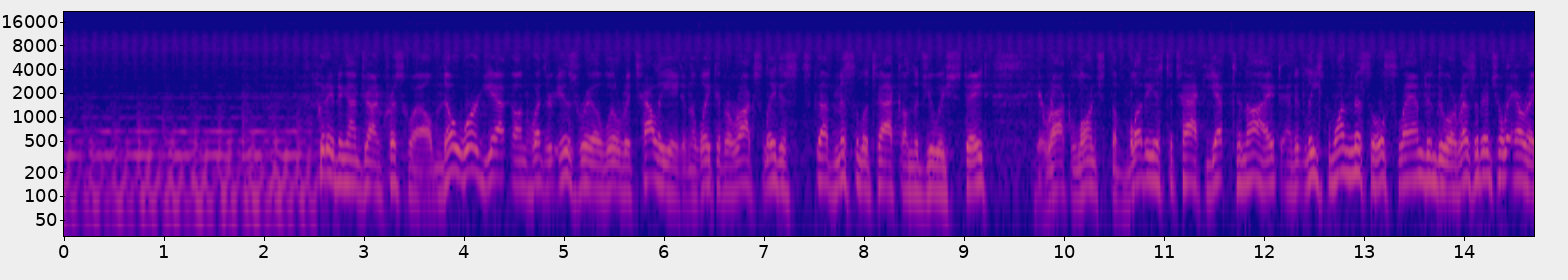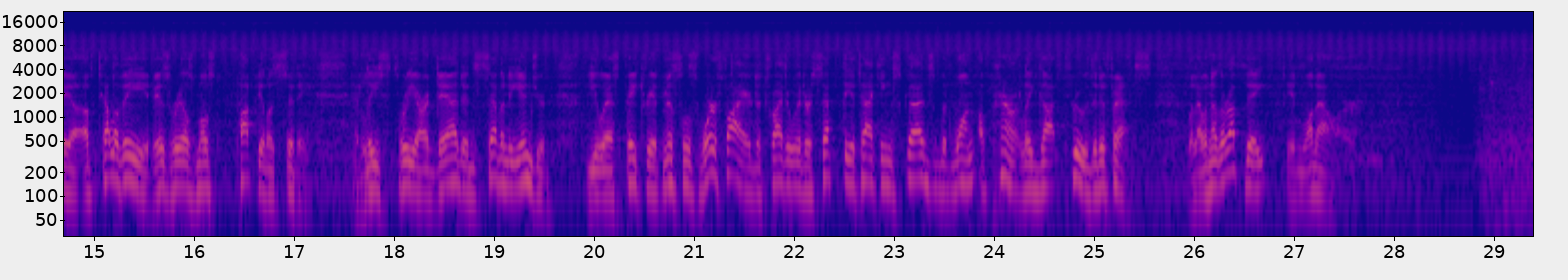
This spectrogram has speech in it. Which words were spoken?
Good evening, I'm John Criswell. No word yet on whether Israel will retaliate in the wake of Iraq's latest Scud missile attack on the Jewish state. Iraq launched the bloodiest attack yet tonight, and at least one missile slammed into a residential area of Tel Aviv, Israel's most populous city. At least three are dead and 70 injured. U.S. Patriot missiles were fired to try to intercept the attacking Scuds, but one apparently got through the defense. We'll have another update in one hour.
